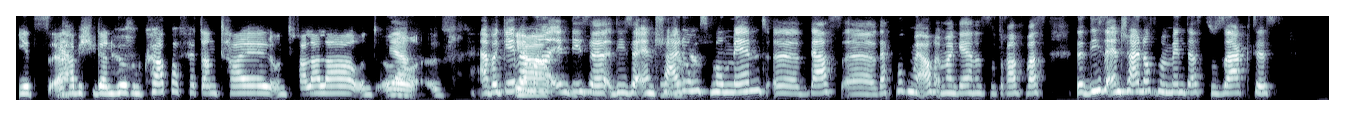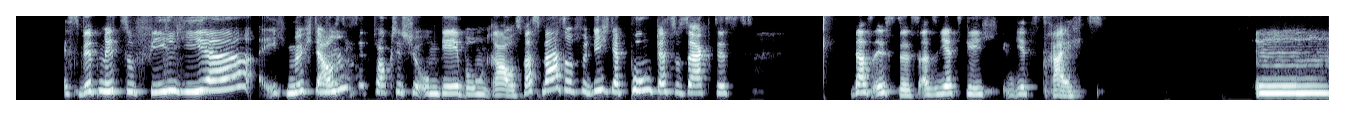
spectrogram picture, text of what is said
jetzt äh, ja. habe ich wieder einen höheren Körperfettanteil und tralala und äh, ja. Aber gehen wir mal in diese, dieser Entscheidungsmoment, äh, das, äh, da gucken wir auch immer gerne so drauf, was, dieser Entscheidungsmoment, dass du sagtest, es wird mir zu viel hier, ich möchte mhm. aus dieser toxischen Umgebung raus. Was war so für dich der Punkt, dass du sagtest, das ist es, also jetzt gehe ich, jetzt reicht's? Mm.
